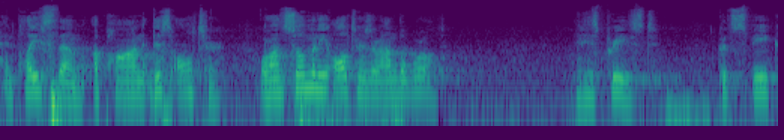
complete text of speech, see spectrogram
and place them upon this altar or on so many altars around the world. And his priest could speak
